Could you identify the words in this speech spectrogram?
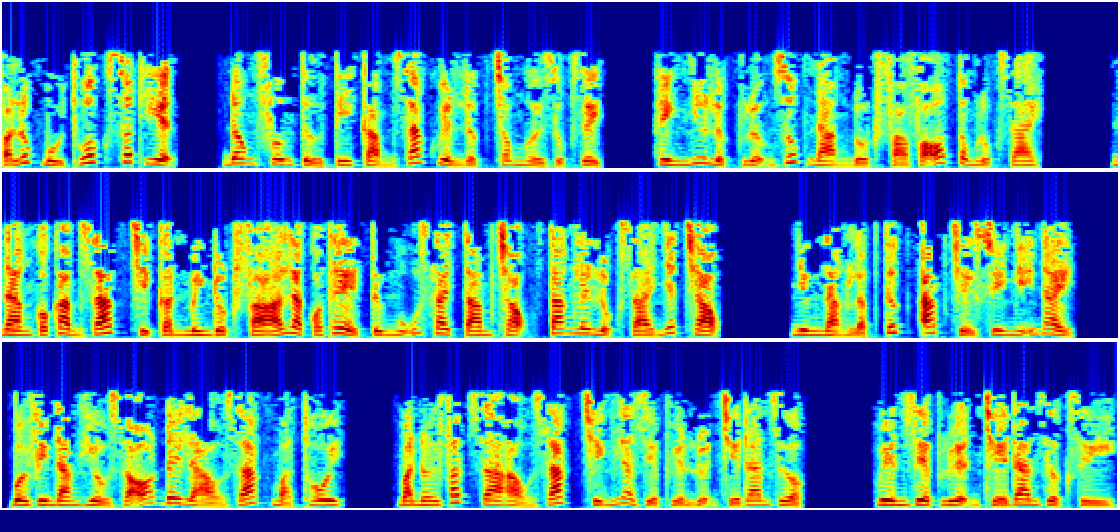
và lúc mùi thuốc xuất hiện, Đông Phương Tử Ti cảm giác huyền lực trong người dục dịch, hình như lực lượng giúp nàng đột phá võ tông lục giai. Nàng có cảm giác chỉ cần mình đột phá là có thể từ ngũ giai tam trọng tăng lên lục giai nhất trọng, nhưng nàng lập tức áp chế suy nghĩ này, bởi vì nàng hiểu rõ đây là ảo giác mà thôi, mà nơi phát ra ảo giác chính là Diệp Huyền luyện chế đan dược. Huyền Diệp luyện chế đan dược gì?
